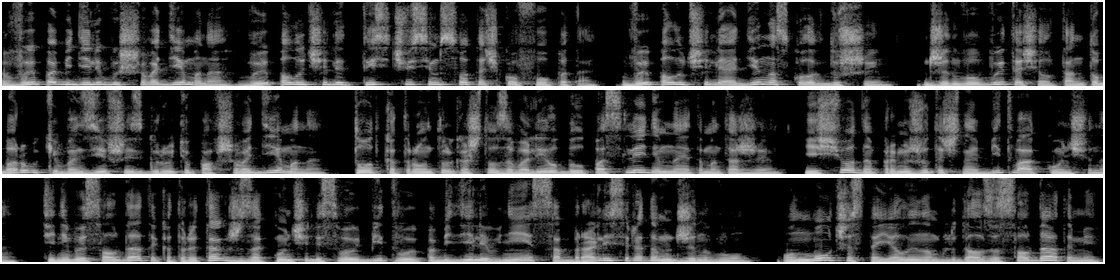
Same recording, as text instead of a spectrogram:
Вы победили высшего демона, вы получили 1700 очков опыта, вы получили один осколок души. Джинву вытащил Тантобаруки, вонзившись в грудь упавшего демона. Тот, которого он только что завалил, был последним на этом этаже. Еще одна промежуточная битва окончена. Теневые солдаты, которые также закончили свою битву и победили в ней, собрались рядом с Джинву. Он молча стоял и наблюдал за солдатами.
